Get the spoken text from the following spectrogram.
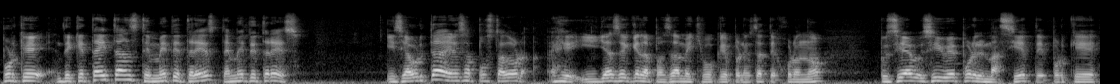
Porque de que Titans te mete tres, te mete tres. Y si ahorita eres apostador, y ya sé que en la pasada me equivoqué, pero en esta te juro no, pues sí, sí ve por el más 7, porque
